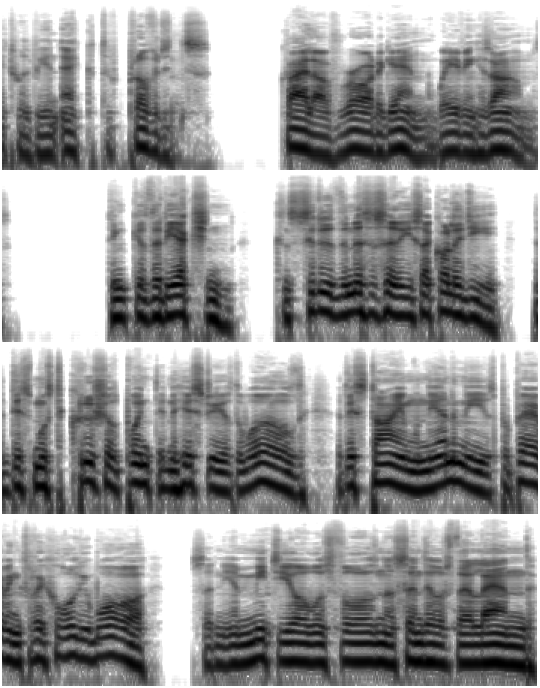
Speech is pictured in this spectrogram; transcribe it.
It will be an act of providence. Krylov roared again, waving his arms. Think of the reaction. Consider the necessary psychology. At this most crucial point in the history of the world, at this time when the enemy is preparing for a holy war, suddenly a meteor was fallen in the center of their land,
